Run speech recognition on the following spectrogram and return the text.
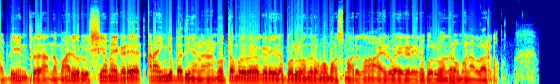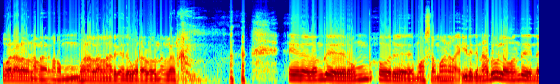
அப்படின்ற அந்த மாதிரி ஒரு விஷயமே கிடையாது. ஆனால் இங்கே பார்த்தீங்கன்னா நூற்றம்பது ரூபா கிடைக்கிற பொருள் வந்து ரொம்ப மோசமாக இருக்கும். ஆயிரம் ரூபாய் கிடைக்கிற பொருள் வந்து ரொம்ப நல்லாயிருக்கும் ஓரளவு நல்லாயிருக்கும் ரொம்ப நல்லாலாம் இருக்காது. ஓரளவு நல்லாயிருக்கும் இது வந்து ரொம்ப ஒரு மோசமான இதுக்கு நடுவில் வந்து இந்த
